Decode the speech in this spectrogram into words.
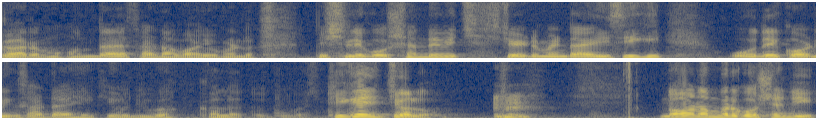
ਗਰਮ ਹੁੰਦਾ ਹੈ ਸਾਡਾ ਵਾਯੂਮੰਡਲ। ਪਿਛਲੇ ਕੁਐਸਚਨ ਦੇ ਵਿੱਚ ਸਟੇਟਮੈਂਟ ਆਈ ਸੀਗੀ, ਉਹਦੇ ਅਕੋਰਡਿੰਗ ਸਾਡਾ ਇਹ ਕੀ ਹੋ ਜਾਊਗਾ? ਗਲਤ ਹੋ ਜਾਊਗਾ। ਠੀਕ ਹੈ ਜੀ, ਚਲੋ। 9 ਨੰਬਰ ਕੁਐਸਚਨ ਜੀ।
